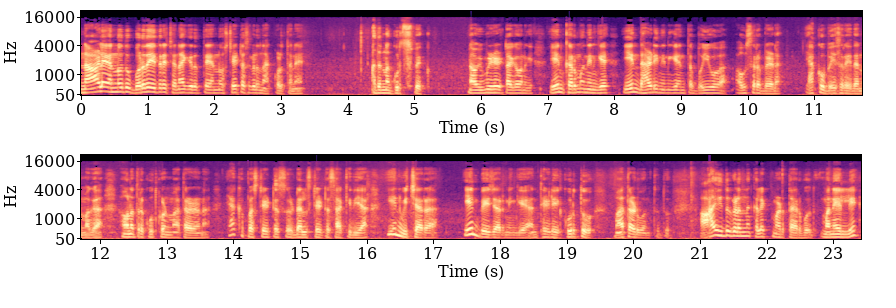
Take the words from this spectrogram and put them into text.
ನಾಳೆ ಅನ್ನೋದು ಬರದೇ ಇದ್ದರೆ ಚೆನ್ನಾಗಿರುತ್ತೆ ಅನ್ನೋ ಸ್ಟೇಟಸ್ಗಳನ್ನು ಹಾಕ್ಕೊಳ್ತಾನೆ. ಅದನ್ನು ಗುರುತಿಸ್ಬೇಕು. ನಾವು ಇಮಿಡಿಯೇಟಾಗಿ ಅವನಿಗೆ, ಏನು ಕರ್ಮ ನಿನಗೆ? ಏನು ದಾಡಿ ನಿನಗೆ? ಅಂತ ಬೈಯುವ ಅವಸರ ಬೇಡ. ಯಾಕೋ ಬೇಸರ ಇದೆ ಮಗ. ಅವನ ಹತ್ರ ಕೂತ್ಕೊಂಡು ಮಾತಾಡೋಣ. ಯಾಕಪ್ಪ ಸ್ಟೇಟಸ್ ಡಲ್ ಸ್ಟೇಟಸ್ ಹಾಕಿದೆಯಾ? ಏನು ವಿಚಾರ? ಏನು ಬೇಜಾರು ನಿಮಗೆ ಅಂಥೇಳಿ ಕುರಿತು ಮಾತಾಡುವಂಥದ್ದು. ಆಯುಧಗಳನ್ನು ಕಲೆಕ್ಟ್ ಮಾಡ್ತಾ ಇರ್ಬೋದು. ಮನೆಯಲ್ಲಿ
